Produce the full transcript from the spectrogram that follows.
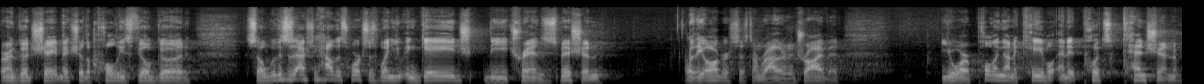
are in good shape, make sure the pulleys feel good. So this is actually how this works is when you engage the transmission, or the auger system rather, to drive it, you are pulling on a cable and it puts tension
